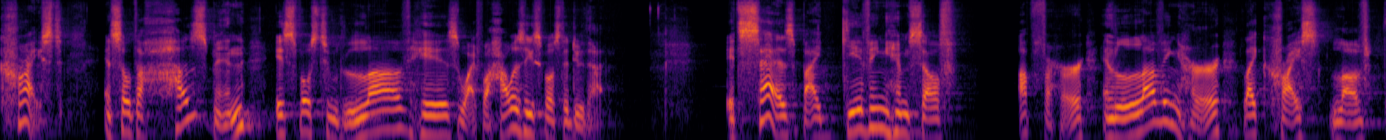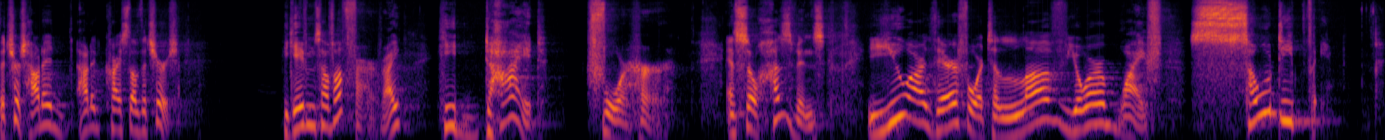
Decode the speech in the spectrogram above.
Christ. And so the husband is supposed to love his wife. Well, how is he supposed to do that? It says by giving himself up for her and loving her like Christ loved the church. How did, how did Christ love the church? He gave himself up for her, right? He died for her. And so, husbands, you are therefore to love your wife so deeply.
